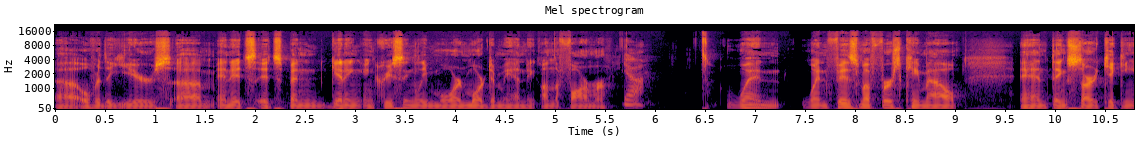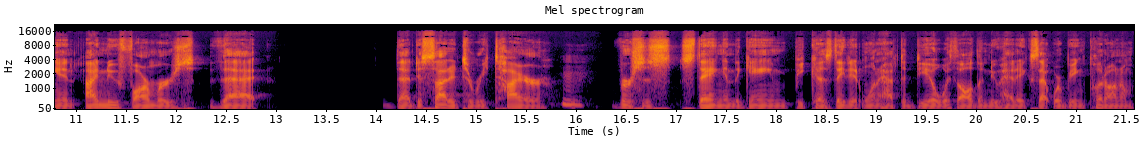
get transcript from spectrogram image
uh, over the years, um, and it's it's been getting increasingly more and more demanding on the farmer. Yeah. When when FSMA first came out and things started kicking in, I knew farmers that that decided to retire Hmm. versus staying in the game because they didn't want to have to deal with all the new headaches that were being put on them.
